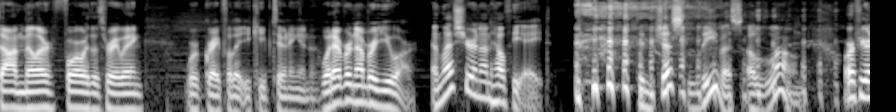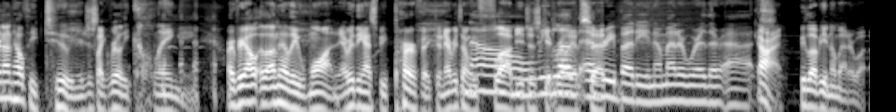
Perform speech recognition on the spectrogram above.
Don Miller, four with a three wing. We're grateful that you keep tuning in. Whatever number you are, unless you're an unhealthy eight, then just leave us alone. Or if you're an unhealthy two and you're just like really clingy, or if you're an unhealthy one and everything has to be perfect, and every time we flub, you just get really upset. We love everybody, no matter where they're at. All right. We love you no matter what.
